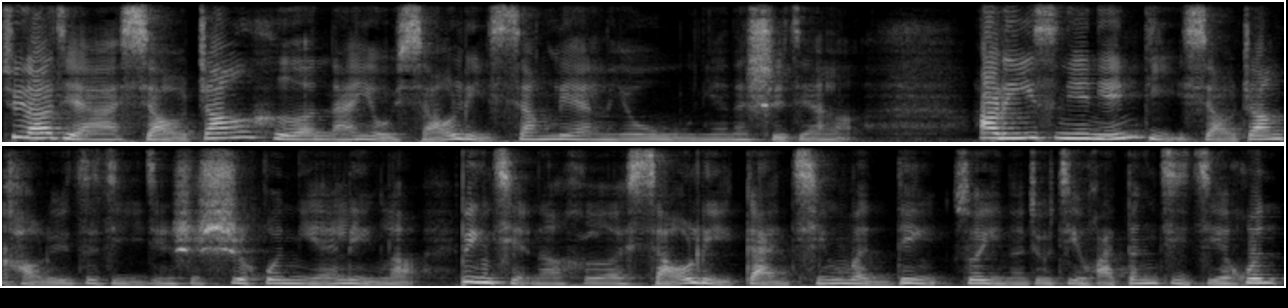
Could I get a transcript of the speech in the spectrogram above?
据了解啊，小张和男友小李相恋了有五年的时间了。二零一四年年底，小张考虑自己已经是适婚年龄了，并且呢和小李感情稳定，所以呢就计划登记结婚。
